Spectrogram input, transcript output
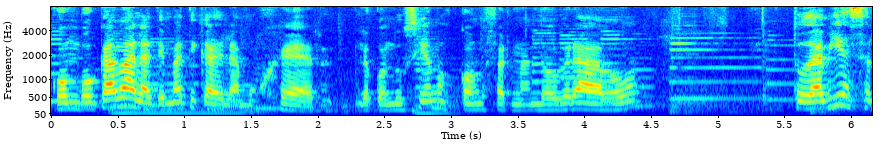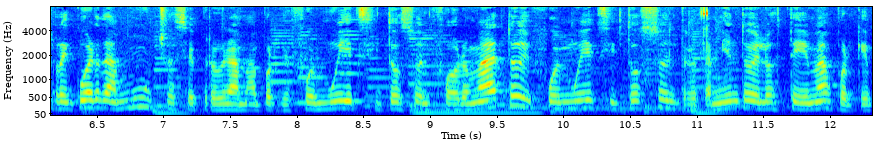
convocaba a la temática de la mujer, lo conducíamos con Fernando Bravo. Todavía se recuerda mucho ese programa porque fue muy exitoso el formato y fue muy exitoso el tratamiento de los temas porque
